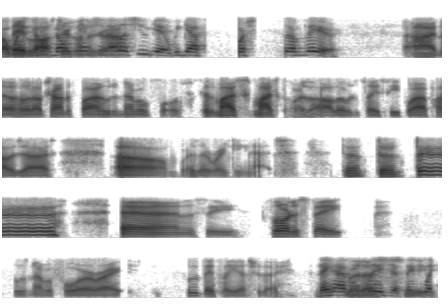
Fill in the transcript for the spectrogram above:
Oh they wait, lost. don't, don't They're mention. LSU yet. We got more stuff there. I know. Hold on. I'm trying to find who the number four because my my scores are all over the place. People, I apologize. Um, where's that ranking at? Dun dun dun. And let's see, Florida State, who's number four, right? Who did they play yesterday? They haven't Let played yet. see. They played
